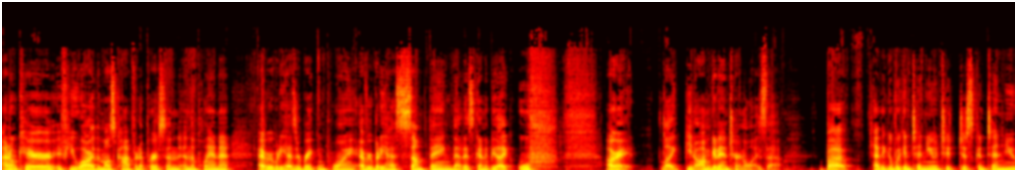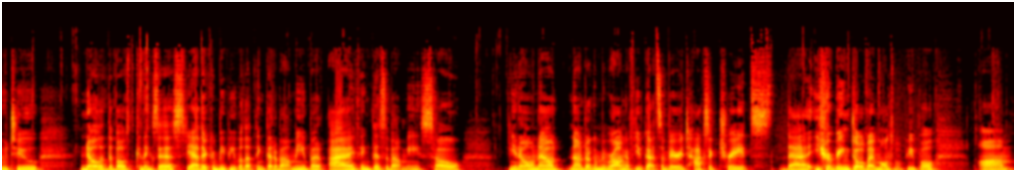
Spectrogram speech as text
I don't care if you are the most confident person in the planet. Everybody has a breaking point. Everybody has something that is going to be like, oof. All right, like you know, I'm going to internalize that. But I think if we continue to just continue to know that the both can exist, yeah, there can be people that think that about me, but I think this about me. So you know now now don't get me wrong if you've got some very toxic traits that you're being told by multiple people um,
